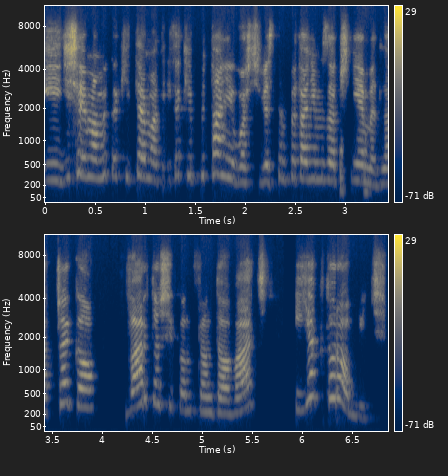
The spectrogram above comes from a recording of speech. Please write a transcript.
I dzisiaj mamy taki temat i takie pytanie właściwie, z tym pytaniem zaczniemy. Dlaczego warto się konfrontować i jak to robić?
